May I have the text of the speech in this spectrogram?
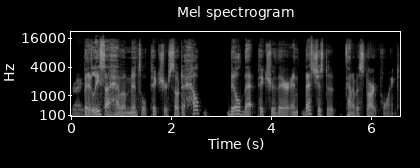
right. but at least I have a mental picture. So to help build that picture there, and that's just a kind of a start point,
